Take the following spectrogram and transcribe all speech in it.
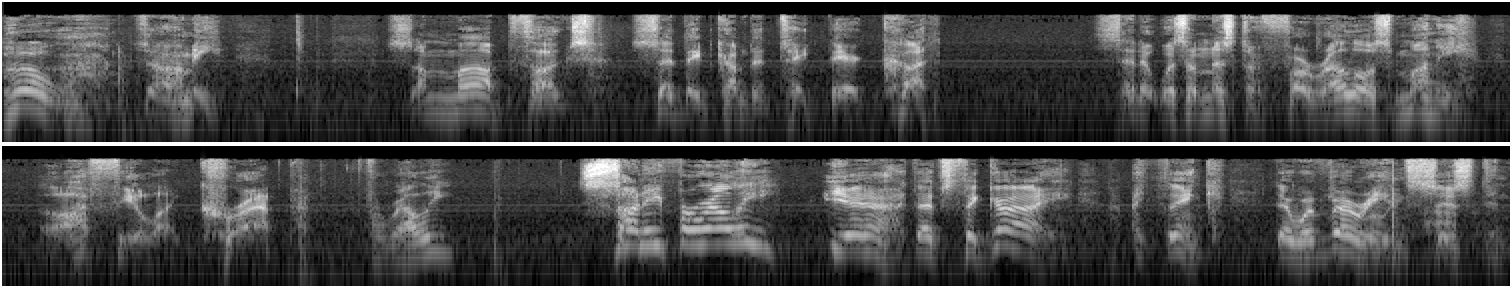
Oh, Tommy. Some mob thugs said they'd come to take their cut. Said it was a Mr. Forelli's money. Oh, I feel like crap. Forelli? Sonny Forelli? Yeah, that's the guy. I think. They were very insistent.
